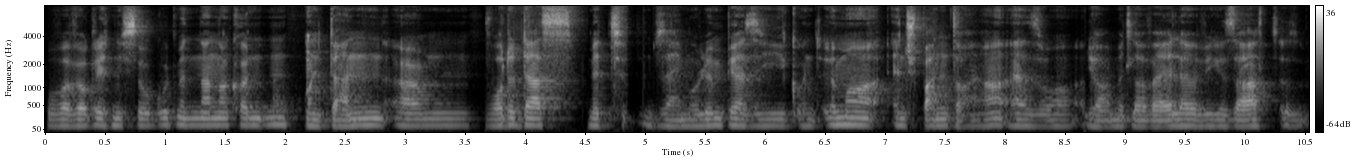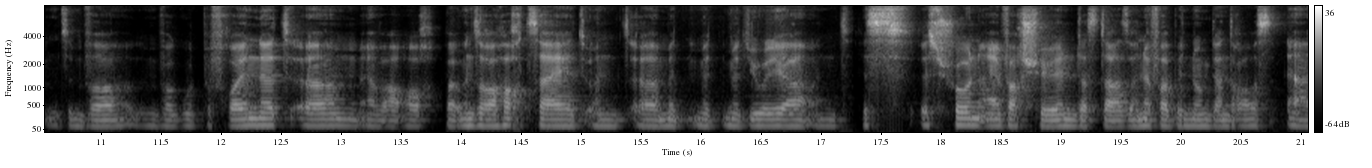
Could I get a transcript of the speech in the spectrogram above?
wo wir wirklich nicht so gut miteinander konnten. Und dann ähm, wurde das mit seinem Olympiasieg und immer entspannter. Ja? Also ja, mittlerweile, wie gesagt, sind wir, sind wir gut befreundet. Ähm, er war auch bei unserer Hochzeit und äh, mit, mit, mit Julia und es ist schon einfach schön, dass da so eine Verbindung dann draus äh,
